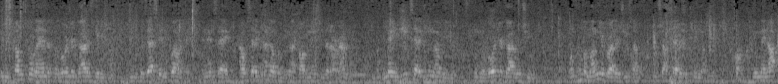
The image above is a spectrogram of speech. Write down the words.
When you come to the land that the Lord your God is giving you, and you possess it and dwell in it, and then say, I will set a king over me like all the nations that are around me. You may indeed set a king over you, whom the Lord your God will choose. One from among your brothers you shall, you shall set as a king over you. You may not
